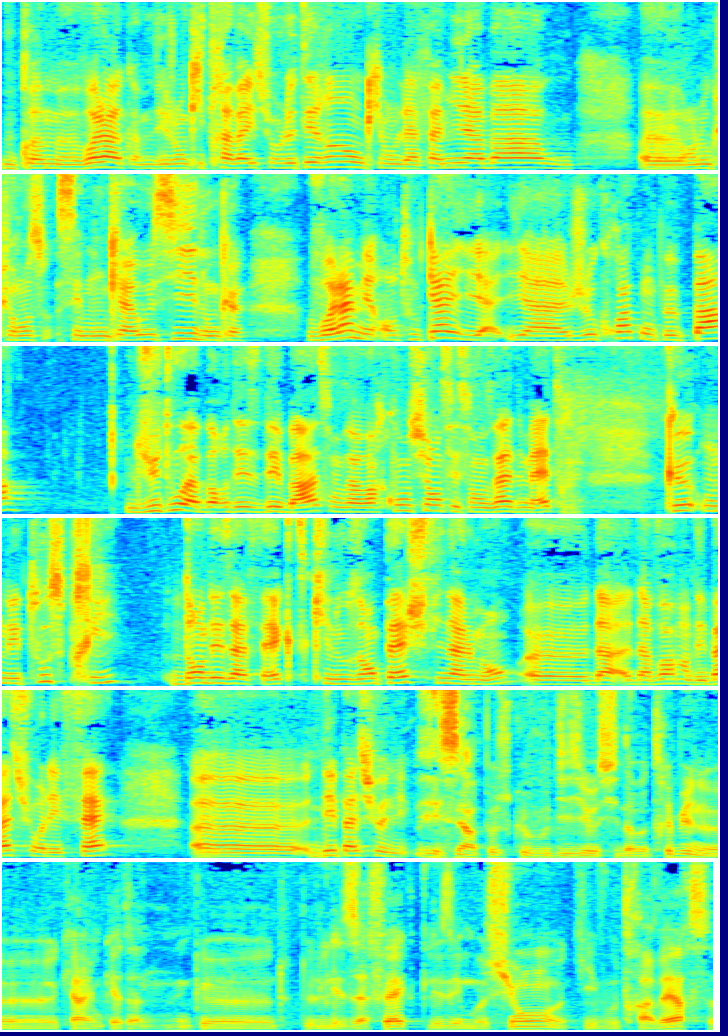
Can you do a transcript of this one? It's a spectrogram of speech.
ou comme, voilà, comme des gens qui travaillent sur le terrain ou qui ont de la famille là-bas, ou en l'occurrence c'est mon cas aussi. Donc voilà, mais en tout cas, y a, y a, je crois qu'on ne peut pas du tout aborder ce débat sans avoir conscience et sans admettre qu'on est tous pris dans des affects qui nous empêchent finalement euh, d'avoir un débat sur les faits euh, dépassionné. Et c'est un peu ce que vous disiez aussi dans votre tribune, euh, Karim Katan, que les affects, les émotions qui vous traversent,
